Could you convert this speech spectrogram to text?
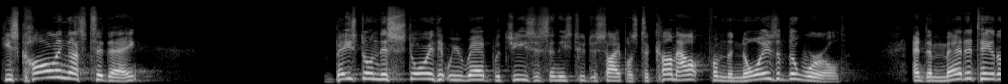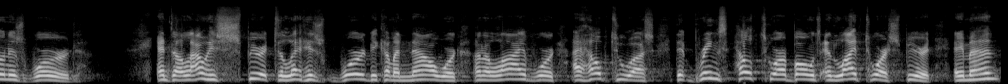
He's calling us today, based on this story that we read with Jesus and these two disciples, to come out from the noise of the world and to meditate on His Word and to allow His Spirit to let His word become a now word, an alive word, a help to us that brings health to our bones and life to our spirit. Amen?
